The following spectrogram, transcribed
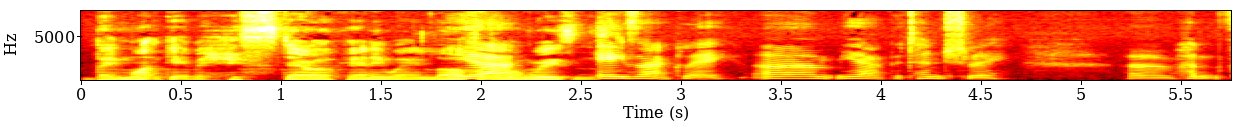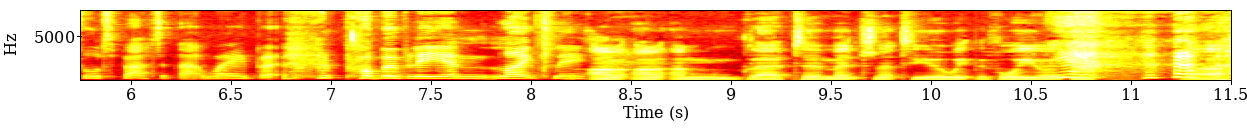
they might get a bit hysterical anyway and laugh for the wrong reasons. exactly. Um, yeah, potentially. Um, hadn't thought about it that way, but probably and likely. I'm, I'm- glad to mention that to you a week before you open. uh,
